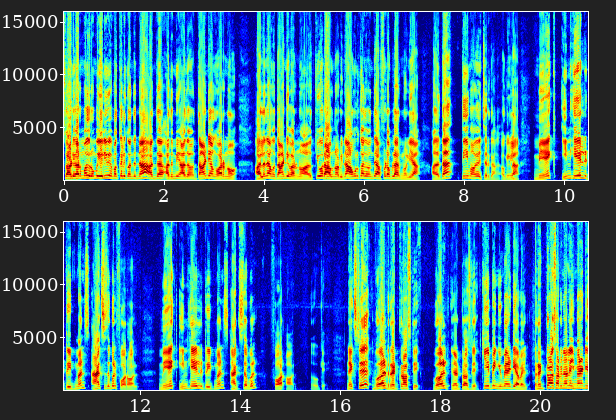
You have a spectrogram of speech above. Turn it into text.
ஸோ அப்படி வரும்போது ரொம்ப எளிமை மக்களுக்கு வந்துன்னா அந்த அது மீ அதை தாண்டி அவங்க வரணும். அதுலேருந்து அவங்க தாண்டி வரணும். அது க்யூர் ஆகணும் அப்படின்னா அவங்களுக்கும் அது வந்து அஃபோர்டபுளாக இருக்கணும் இல்லையா? அதுதான் தீமாவே வச்சுருக்காங்க. ஓகேங்களா? Make inhaled treatments accessible for all make inhaled treatments accessible for all okay next world red cross day world red cross day keeping humanity alive red cross அப்படின்னால ஹியூமனிட்டி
